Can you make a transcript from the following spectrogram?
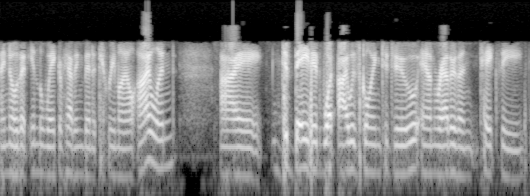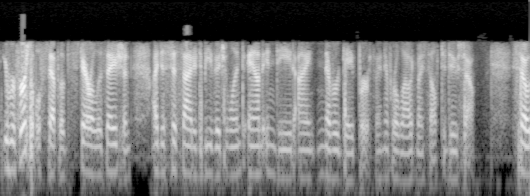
I know that in the wake of having been at Three Mile Island, I debated what I was going to do, and rather than take the irreversible step of sterilization, I just decided to be vigilant, and indeed, I never gave birth. I never allowed myself to do so. So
